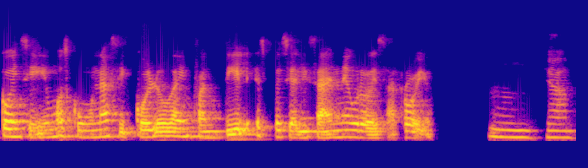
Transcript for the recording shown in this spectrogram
coincidimos con una psicóloga infantil especializada en neurodesarrollo. Mm, ya.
